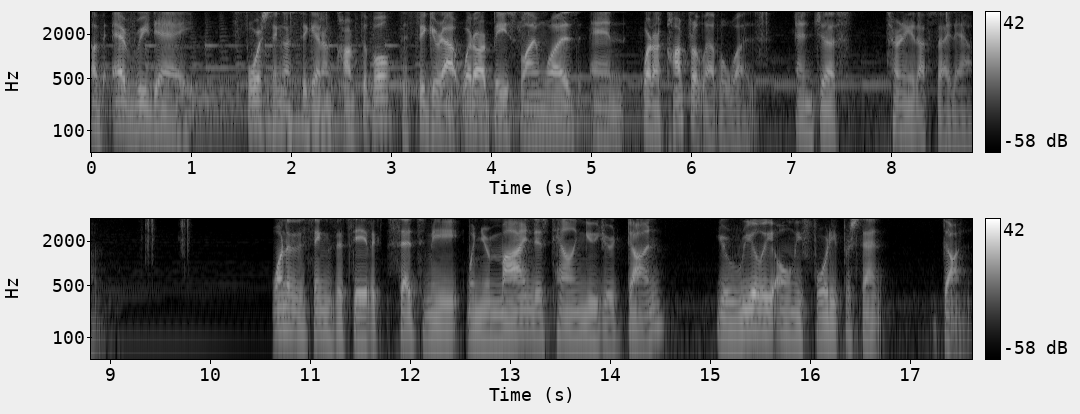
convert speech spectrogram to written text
of every day forcing us to get uncomfortable, to figure out what our baseline was and what our comfort level was, and just turning it upside down. One of the things that David said to me when your mind is telling you you're done, you're really only 40% done.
